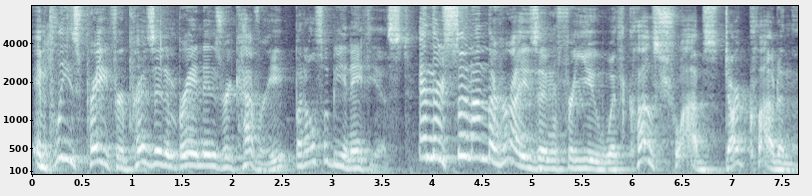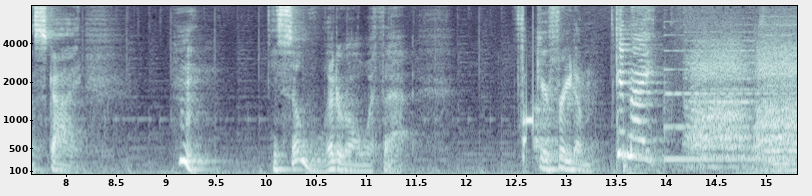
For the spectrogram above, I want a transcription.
And please pray for President Brandon's recovery, but also be an atheist. And there's sun on the horizon for you with Klaus Schwab's dark cloud in the sky. Hmm, he's so literal with that. Fuck your freedom. Good night.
